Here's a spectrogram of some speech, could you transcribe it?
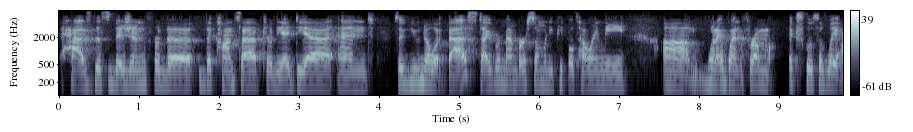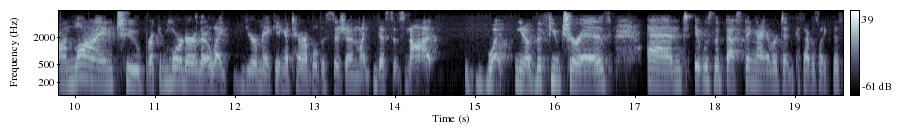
has this vision for the the concept or the idea and so you know it best. I remember so many people telling me um, when I went from exclusively online to brick and mortar, they're like, "You're making a terrible decision. Like this is not what you know the future is." And it was the best thing I ever did because I was like, "This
